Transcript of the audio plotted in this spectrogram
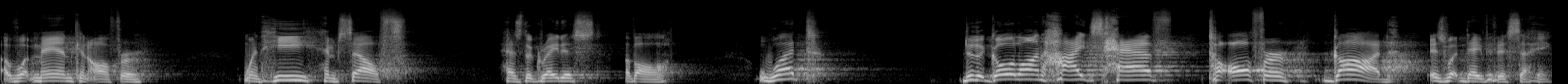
of what man can offer when he himself has the greatest of all. What do the Golan Heights have to offer God, is what David is saying.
